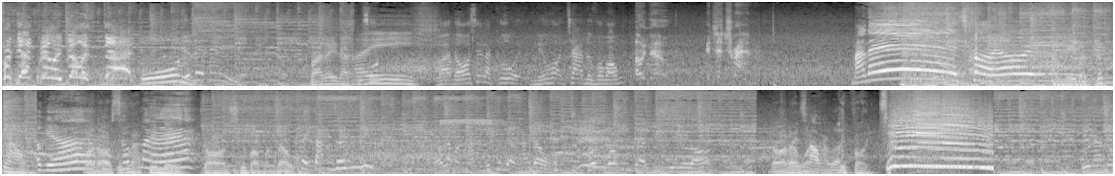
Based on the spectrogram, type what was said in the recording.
Forget Billy, Billy's dead đi. Và đây là cú sút. Và đó sẽ là cơ hội nếu họ chạm được vào bóng. Mane trời ơi Anh nghĩ là rất cao Ở kìa Và đó cũng là tiền đề mà cho siêu phẩm bằng đầu phải tạm dừng Đó là bàn thắng với chất lượng hàng đầu. Không có nghi ngờ gì về điều đó. Đó là xong thắng tuyệt vời Ronaldo.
